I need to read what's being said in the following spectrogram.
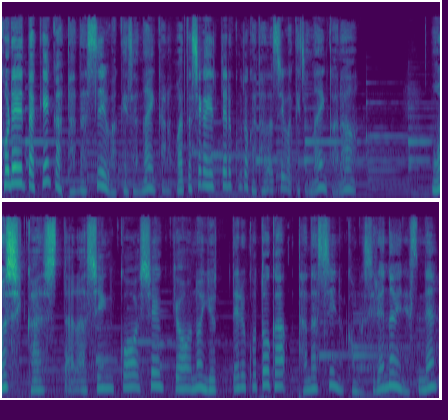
これだけが正しいわけじゃないから、私が言ってることが正しいわけじゃないから、もしかしたら信仰宗教の言ってることが正しいのかもしれないですね。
